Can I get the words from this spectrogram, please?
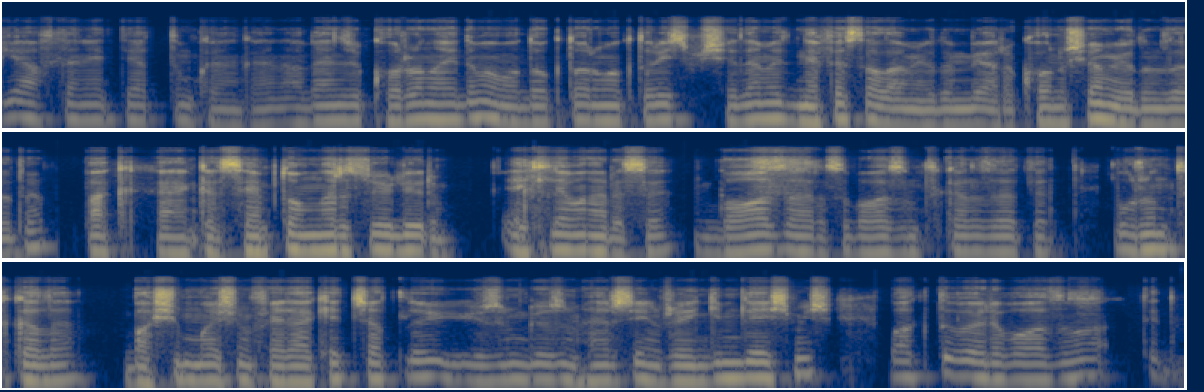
bir hafta net yattım kanka. Ha, bence koronaydım ama doktor doktor hiçbir şey demedi. Nefes alamıyordum bir ara. Konuşamıyordum zaten. Bak kanka semptomları söylüyorum. Eklem ağrısı, boğaz ağrısı, boğazım tıkalı zaten. Burun tıkalı, başım başım felaket çatlıyor. Yüzüm gözüm her şeyin rengim değişmiş. Baktı böyle boğazıma dedim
